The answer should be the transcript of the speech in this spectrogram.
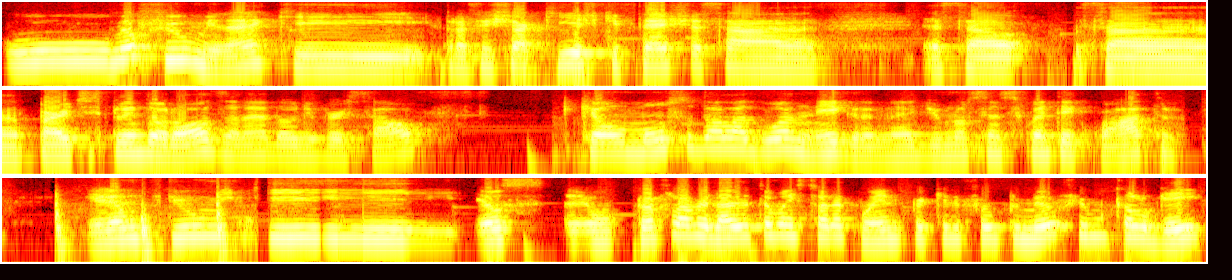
o meu filme, né? Que, para fechar aqui, acho que fecha essa, essa, essa parte esplendorosa né, da Universal, que é o Monstro da Lagoa Negra, né? De 1954. Ele é um filme que. Eu, eu, pra falar a verdade, eu tenho uma história com ele, porque ele foi o primeiro filme que eu aluguei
